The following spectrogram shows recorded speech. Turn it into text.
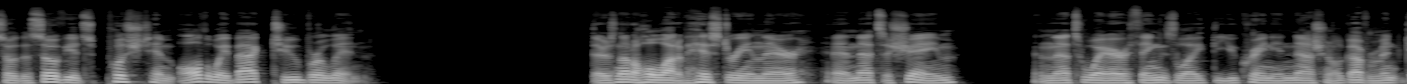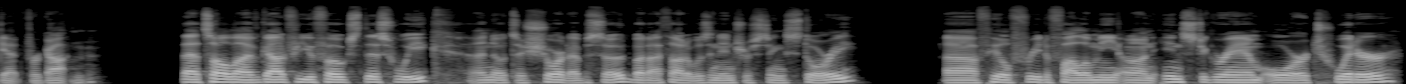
so the Soviets pushed him all the way back to Berlin. There's not a whole lot of history in there, and that's a shame, and that's where things like the Ukrainian national government get forgotten. That's all I've got for you folks this week. I know it's a short episode, but I thought it was an interesting story. Uh, feel free to follow me on Instagram or Twitter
